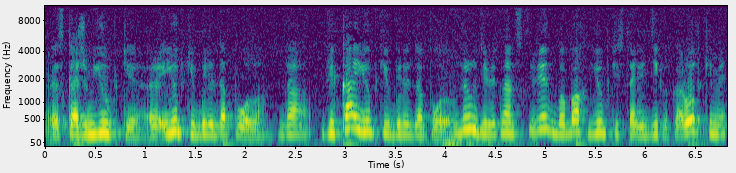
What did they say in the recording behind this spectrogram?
э, скажем, юбки. Э, юбки были до пола. Да, века юбки были до пола. Вдруг 19 век, бабах, юбки стали дико короткими.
